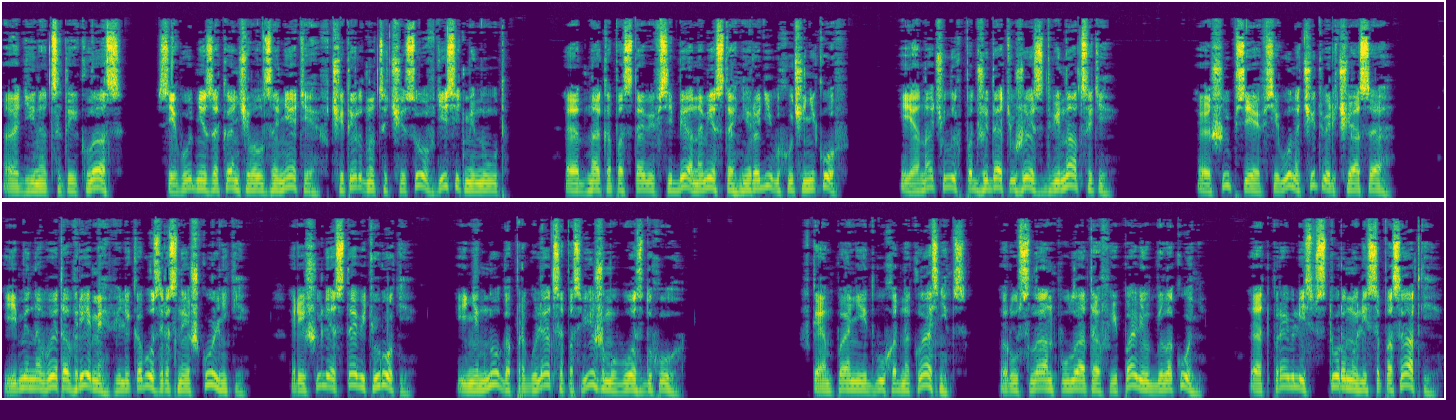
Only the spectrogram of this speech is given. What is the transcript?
Одиннадцатый класс сегодня заканчивал занятие в 14 часов 10 минут. Однако, поставив себя на место нерадивых учеников, я начал их поджидать уже с 12. Ошибся всего на четверть часа. Именно в это время великовозрастные школьники решили оставить уроки и немного прогуляться по свежему воздуху. В компании двух одноклассниц, Руслан Пулатов и Павел Белоконь, отправились в сторону лесопосадки.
